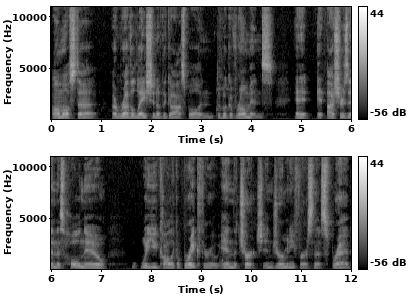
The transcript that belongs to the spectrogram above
almost a, a revelation of the gospel in the book of Romans, and it, it ushers in this whole new, what you'd call like a breakthrough in the church in Germany first, that spread.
